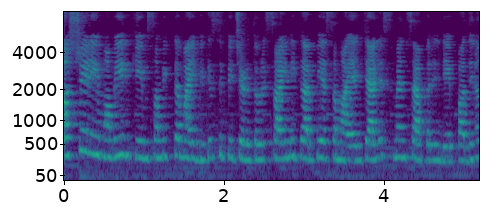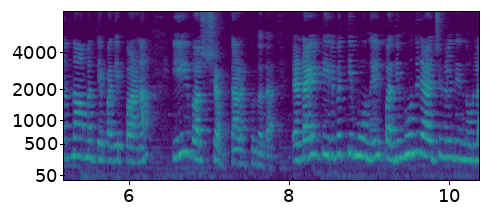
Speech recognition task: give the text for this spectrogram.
ഓസ്ട്രേലിയയും അമേരിക്കയും സംയുക്തമായി വികസിപ്പിച്ചെടുത്ത ഒരു സൈനിക അഭ്യാസമായ ടാലിസ്മാൻ സാബറിന്റെ പതിനൊന്നാമത്തെ പതിപ്പാണ് ഈ വർഷം നടക്കുന്നത്. രണ്ടായിരത്തി ഇരുപത്തി മൂന്നിൽ പതിമൂന്ന് രാജ്യങ്ങളിൽ നിന്നുള്ള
